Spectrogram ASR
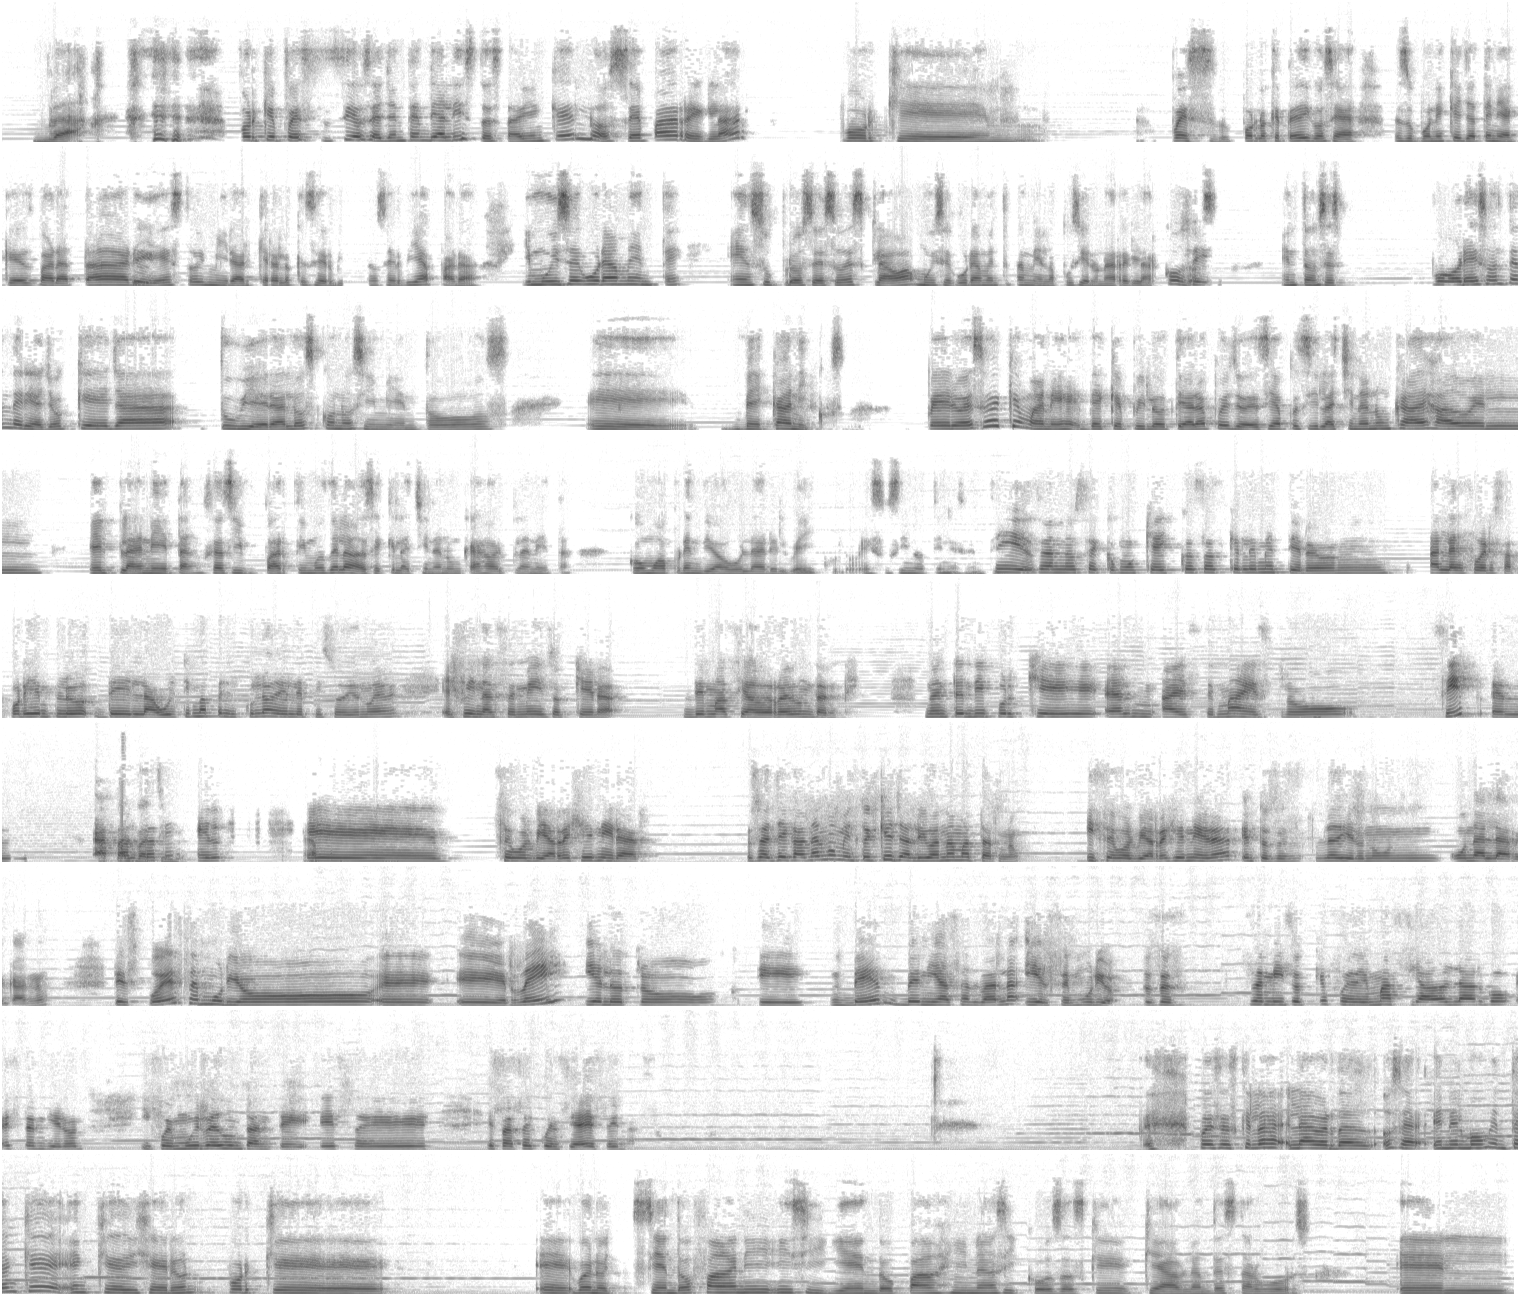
porque pues sí, o sea, yo entendía, listo, está bien que lo sepa arreglar, porque, pues, por lo que te digo, o sea, se supone que ella tenía que desbaratar y esto y mirar qué era lo que servía no servía para, y muy seguramente en su proceso de esclava, muy seguramente también la pusieron a arreglar cosas. Entonces, por eso entendería yo que ella tuviera los conocimientos eh, mecánicos pero eso de que maneje, de que piloteara, pues yo decía, pues si la China nunca ha dejado el, planeta, o sea, si partimos de la base que la China nunca ha dejado el planeta, ¿cómo aprendió a volar el vehículo? Eso sí no tiene sentido. Sí, o sea, no sé, como que hay cosas que le metieron a la fuerza. Por ejemplo, de la última película del episodio 9, el final se me hizo que era demasiado redundante. No entendí por qué a este maestro Sid, el a Palpatine, él eh, se volvía a regenerar. O sea, llegaban al momento en que ya lo iban a matar, ¿no? Y se volvía a regenerar, entonces le dieron una larga, ¿no? Después se murió eh, eh, Rey y el otro Ben venía a salvarla y él se murió. Entonces se me hizo que fue demasiado largo, extendieron y fue muy redundante ese, esa secuencia de escenas. Pues es que la, la, verdad, o sea, en el momento en que, en que dijeron, porque, eh, bueno, siendo fan y, siguiendo páginas y cosas que, que hablan de Star Wars, el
